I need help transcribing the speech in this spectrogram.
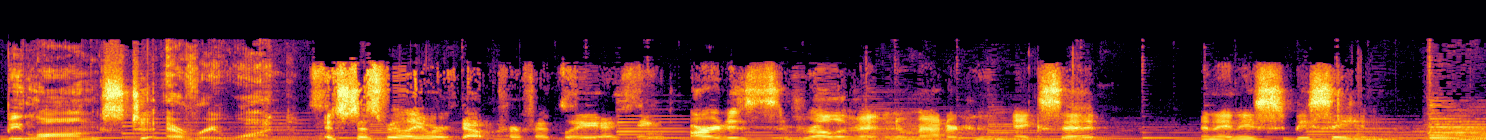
belongs to everyone. It's just really worked out perfectly, I think. Art is relevant no matter who makes it, and it needs to be seen.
